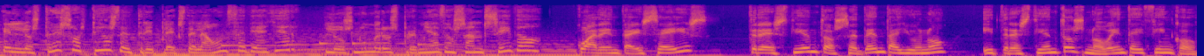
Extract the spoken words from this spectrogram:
En los tres sorteos del triplex de la 11 de ayer, los números premiados han sido 46, 371 y 395.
